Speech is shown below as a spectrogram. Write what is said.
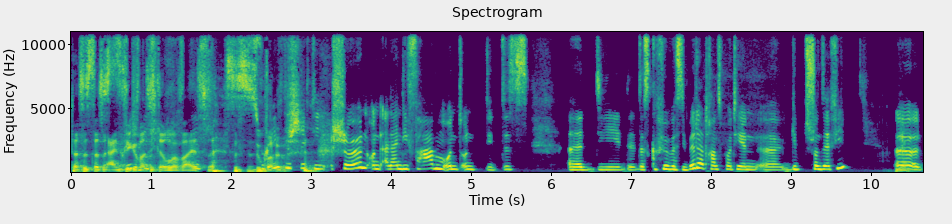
das ist das Einzige, richtig, was ich darüber weiß. Es ist super richtig, hübsch. Richtig schön und allein die Farben und und die, das äh, die das Gefühl, was die Bilder transportieren, äh, gibt schon sehr viel ja. äh,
